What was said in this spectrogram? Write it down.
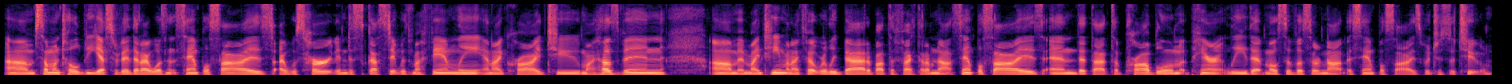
Um, someone told me yesterday that I wasn't sample sized. I was hurt and disgusted with my family, and I cried to my husband um, and my team, and I felt really bad about the fact that I'm not sample size and that that's a problem, apparently, that most of us are not a sample size, which is a two.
